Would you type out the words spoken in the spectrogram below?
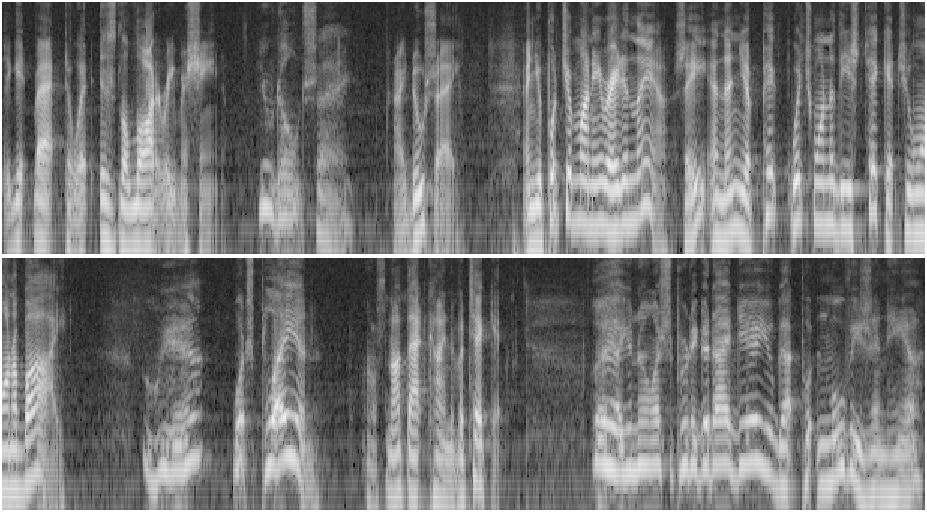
to get back to it, is the lottery machine. You don't say. I do say. And you put your money right in there, see? And then you pick which one of these tickets you want to buy. Oh, yeah? What's playing? Well, it's not that kind of a ticket. Well, you know, that's a pretty good idea you got putting movies in here.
